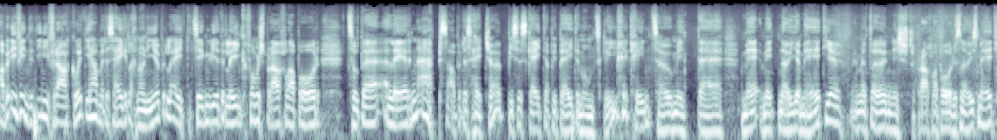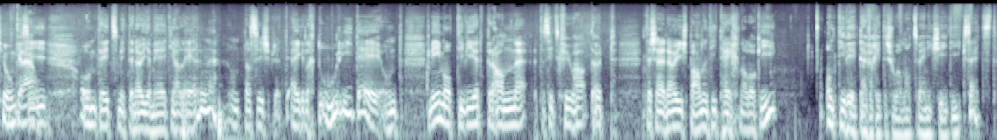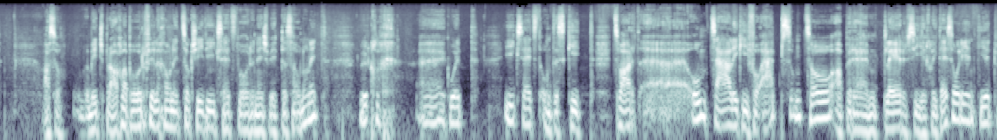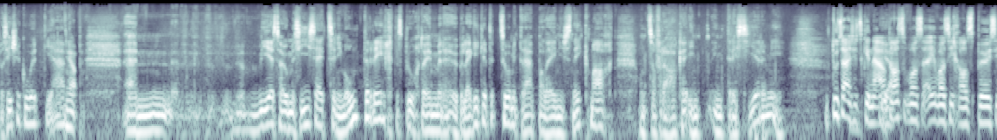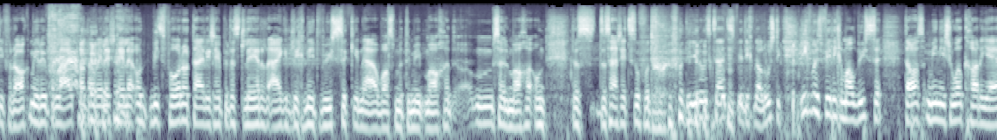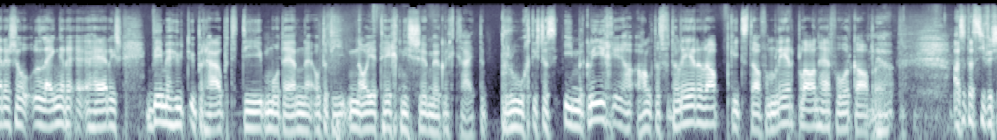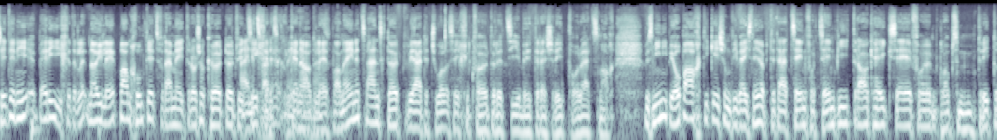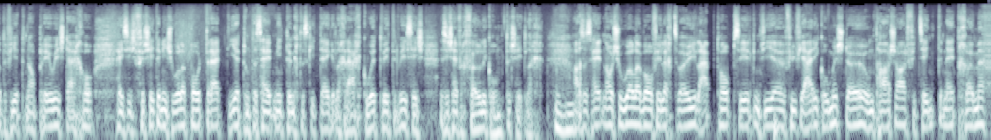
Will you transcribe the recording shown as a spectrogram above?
Aber ich finde deine Frage gut, ich habe mir das eigentlich noch nie überlegt. Jetzt irgendwie der Link vom Sprachlabor zu den Lern-Apps. Aber das hat schon etwas. Es geht ja bei beidem um das Gleiche. Kind soll mit, äh, mit neuen Medien, wenn man dann ist das Sprachlabor ein neues Medium Genau. gewesen, und jetzt mit den neuen Medien lernen. Und das ist eigentlich die Uridee. Und mich motiviert daran, dass ich das Gefühl habe, dort, das ist eine neue spannende Technologie. Und die wird einfach in der Schule noch zu wenig gescheit eingesetzt. Also, weil das Sprachlabor vielleicht auch nicht so gescheit eingesetzt worden ist, wird das auch noch nicht wirklich äh, gut eingesetzt und es gibt zwar äh, unzählige von Apps und so, aber ähm, die Lehrer sind ein bisschen desorientiert. Was ist eine gute App? Ja. Ähm, wie soll man es einsetzen im Unterricht? Es braucht auch immer Überlegungen dazu. Mit der App allein ist es nicht gemacht. Und so Fragen in interessieren mich. Du sagst jetzt genau Ja. das, was, was ich als böse Frage mir überlegt habe, da wollte stellen. Und mein Vorurteil ist eben, dass die Lehrer eigentlich nicht wissen genau, was man damit machen ähm, soll machen. Und das, das hast jetzt du von, von dir aus gesagt, das finde ich noch lustig. Ich muss vielleicht mal wissen, dass meine Schulkarriere schon länger äh, her ist, wie man heute überhaupt die modernen oder die neuen technischen Möglichkeiten braucht. Ist das immer gleich? Hängt das von den Lehrern ab? Gibt es da vom Lehrplan her Vorgaben? Ja. Also das sind verschiedene Bereiche. Der neue Lehrplan kommt jetzt, von dem habt ihr auch schon gehört, dort wird 21 sicher, Lehrplan, genau, der. Lehrplan 21, dort werden die Schulen sicher gefördert sein, wieder einen Schritt vorwärts zu machen. Was meine Beobachtung ist, und ich weiss nicht, ob ihr den 10 vor 10 Beitrag habt gesehen, von, ich glaube, am 3. oder 4. April ist der gekommen, haben sie verschiedene Schulen porträtiert und das hat mich gedacht, das gibt eigentlich recht gut wieder, wie es ist. Es ist einfach völlig unterschiedlich. Also es hat noch Schulen, wo vielleicht zwei Laptops irgendwie fünfjährig rumstehen und haarscharf ins Internet kommen,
